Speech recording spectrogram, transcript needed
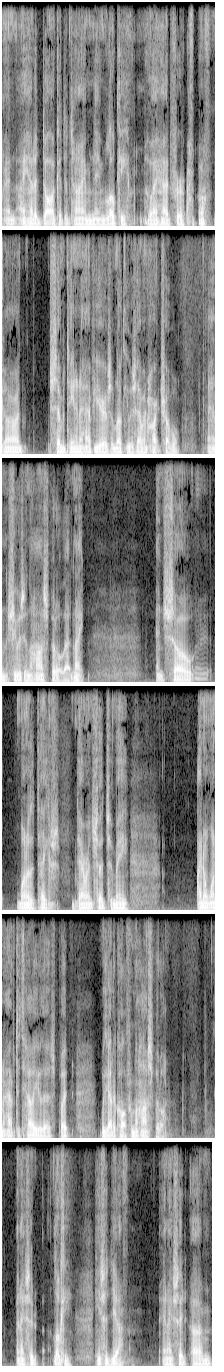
And I had a dog at the time named Loki, who I had for, oh God, 17 and a half years. And Loki was having heart trouble. And she was in the hospital that night. And so one of the takes, Darren said to me, I don't want to have to tell you this, but we got a call from the hospital. And I said, Loki? He said, yeah. And I said, um,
